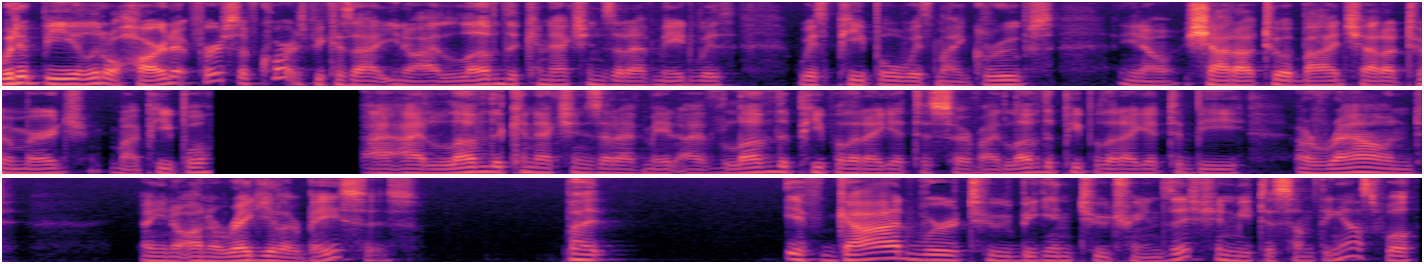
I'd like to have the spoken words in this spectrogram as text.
Would it be a little hard at first? Of course, because I, you know, I love the connections that I've made with with people, with my groups. You know, shout out to Abide, shout out to Emerge, my people. I, I love the connections that I've made. I love the people that I get to serve. I love the people that I get to be around, uh, you know, on a regular basis. But if God were to begin to transition me to something else, well,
